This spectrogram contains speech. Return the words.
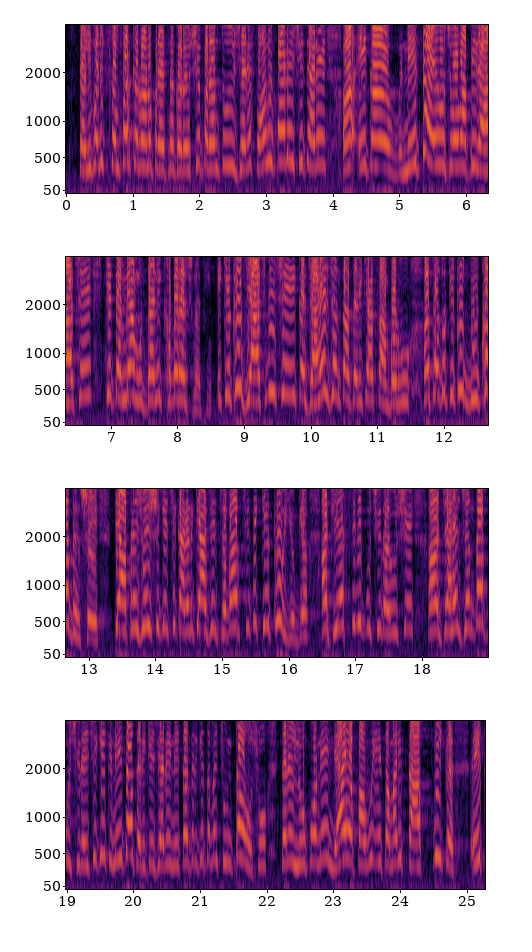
ટેલિફોનિક સંપર્ક કરવાનો પ્રયત્ન કર્યો છે, પરંતુ જ્યારે ફોન ઉપાડે છે, ત્યારે એક નેતા એવો જવાબ આપી રહ્યા છે કે તેમને આ મુદ્દાની ખબર જ નથી. એ કેટલું વ્યાજબી છે, એક જાહેર જનતા તરીકે આ સાંભળવું અથવા તો કેટલું દુઃખદ છે, તે આપણે જોઈ શકીએ છીએ, કારણ કે આ જે જવાબ છે, તે કેટલું યોગ્ય? આ જીએસટીવી પૂછી રહ્યું છે જાહેર જનતા પૂછી રહી છે કે એક નેતા તરીકે, જ્યારે નેતા તરીકે તમે ચૂંટાઓ છો, ત્યારે લોકોને ન્યાય અપાવવું એ તમારી પ્રાથમિક, એક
